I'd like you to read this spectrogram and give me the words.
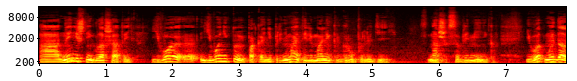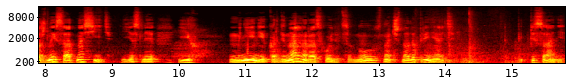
А нынешний глашатай, его, э, его никто пока не принимает, или маленькая группа людей, наших современников. И вот мы должны соотносить, если их мнение кардинально расходится, ну, значит, надо принять Писание.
